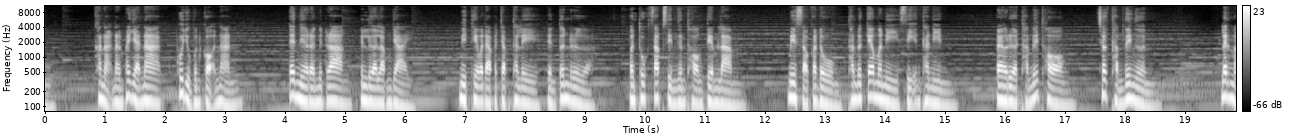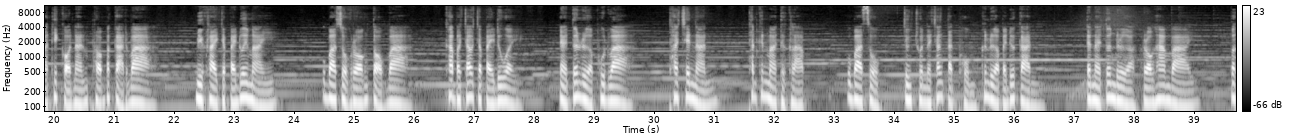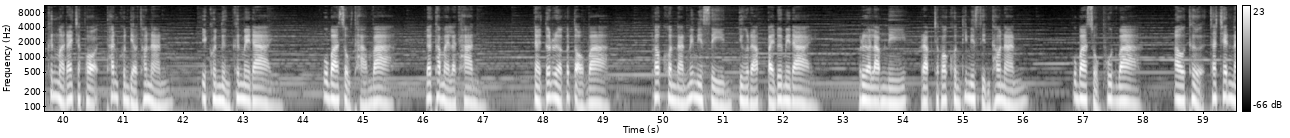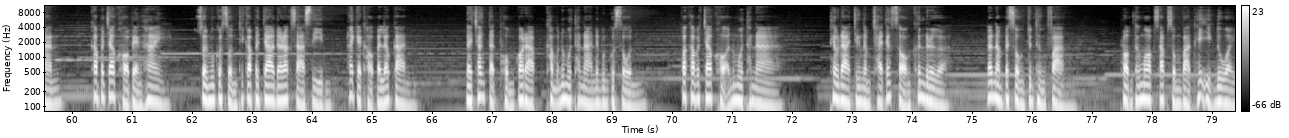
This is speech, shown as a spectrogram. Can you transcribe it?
ขณะนั้นพระยานาคผู้อยู่บนเกาะนั้น ได้เนรมิตร่างเป็นเรือลำใหญ่ มีเทวดาประจำทะเลเป็นต้นเรือ บรรทุกทรัพย์สินเงินทองเตรียมลำ มีเสากระโดงทำด้วยแก้วมณีสีอินทนินแปลเรือทำด้วยทอง เชือกทำด้วยเงิน เล่นมาที่เกาะนนั้นพร้อมประกาศว่า มีใครจะไปด้วยไหม อุบาสกร้องตอบว่า ข้าพเจ้าจะไปด้วยนายต้นเรือพูดว่า ถ้าเช่นนั้น ท่านขึ้นมาเถอะครับ อุบาสกจึงชวนนายช่างตัดผมขึ้นเรือไปด้วยกัน แต่นายต้นเรือร้องห้ามไว้ว่าขึ้นมาได้เฉพาะท่านคนเดียวเท่านั้น อีกคนหนึ่งขึ้นไม่ได้ อุบาสกถามว่า แล้วทำไมละท่านนายต้นเรือก็ตอบว่า เพราะคนนั้นไม่มีศีลจึงรับไปด้วยไม่ได้ เรือลำนี้รับเฉพาะคนที่มีศีลเท่านั้น อุบาสกพูดว่า เอาเถอะถ้าเช่นนั้นข้าพเจ้าขอแบ่งให้ ส่วนบุญกุศลที่ข้าพเจ้าได้รักษาศีลให้แก่เขาไปแล้วกันนายช่างตัดผมก็รับคำอนุโมทนาในบุญกุศลว่าข้าพเจ้าขออนุโมทนา เทวดาจึงนำชายทั้งสองขึ้นเรือ แล้วนำไปส่งจนถึงฝั่ง พร้อมทั้งมอบทรัพย์สมบัติให้อีกด้วย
